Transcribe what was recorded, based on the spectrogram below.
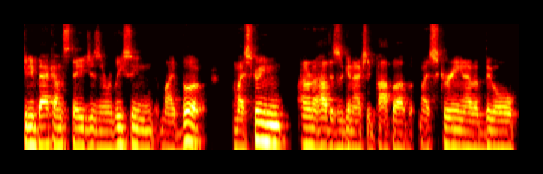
getting back on stages and releasing my book. My screen i don't know how this is going to actually pop up my screen i have a big old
